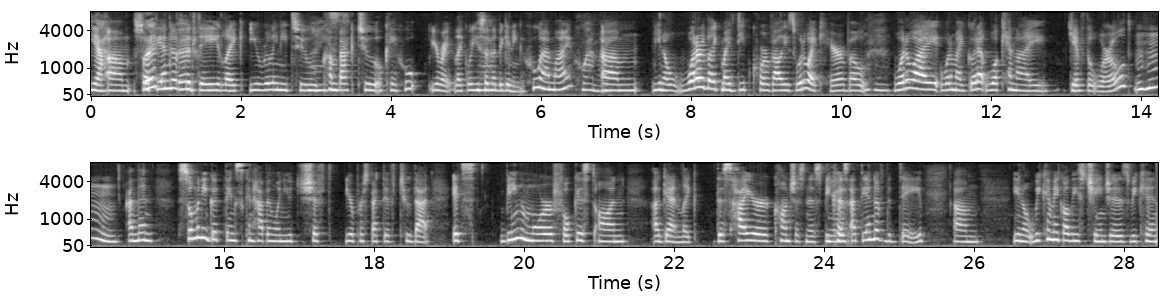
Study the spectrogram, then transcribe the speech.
Yeah. Um so at the end of the day like you really need to come back to okay who you're right like what you said in the beginning who am i? Who am i? Um you know what are like my deep core values? What do i care about? Mm-hmm. what do i what am i good at? What can i give the world? Mm-hmm. And then so many good things can happen when you shift your perspective to that. It's being more focused on again like this higher consciousness because at the end of the day um you know we can make all these changes we can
